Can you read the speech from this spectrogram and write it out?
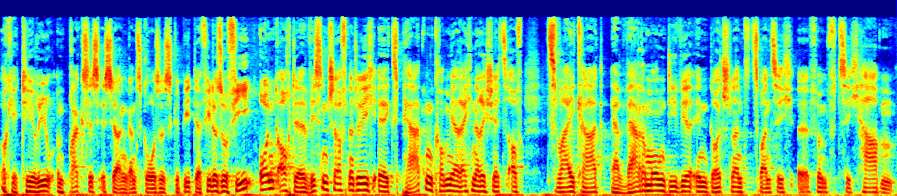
Okay, Theorie und Praxis ist ja ein ganz großes Gebiet der Philosophie und auch der Wissenschaft natürlich. Experten kommen ja rechnerisch jetzt auf zwei Grad Erwärmung, die wir in Deutschland 2050 haben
